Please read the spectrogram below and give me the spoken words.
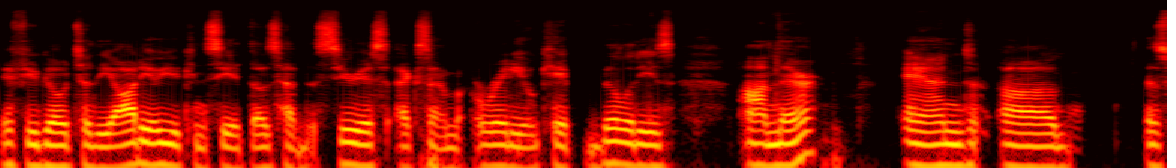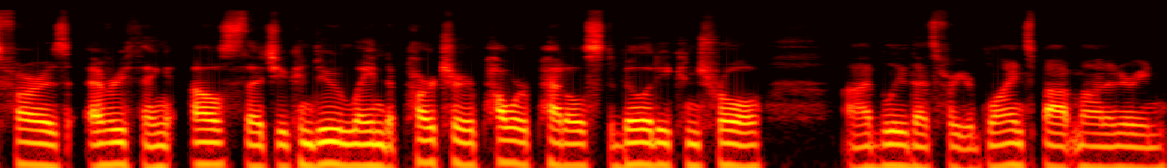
If you go to the audio, you can see it does have the Sirius XM radio capabilities on there. And uh, as far as everything else that you can do, lane departure, power pedal, stability control, I believe that's for your blind spot monitoring.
